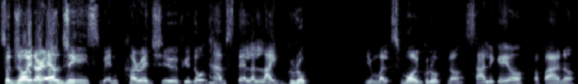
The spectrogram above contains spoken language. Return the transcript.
So join our LGs. We encourage you. If you don't have still a light group, yung small group, no? Sali kayo. Paano?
